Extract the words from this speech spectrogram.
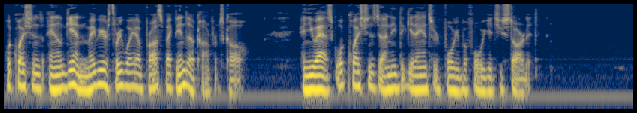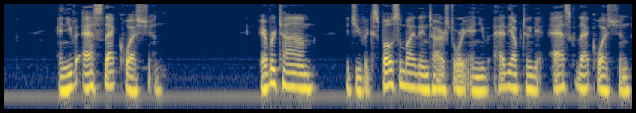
what questions? And again, maybe you're three way a prospect into a conference call. And you ask, what questions do I need to get answered for you before we get you started? And you've asked that question every time that you've exposed somebody the entire story and you've had the opportunity to ask that question,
